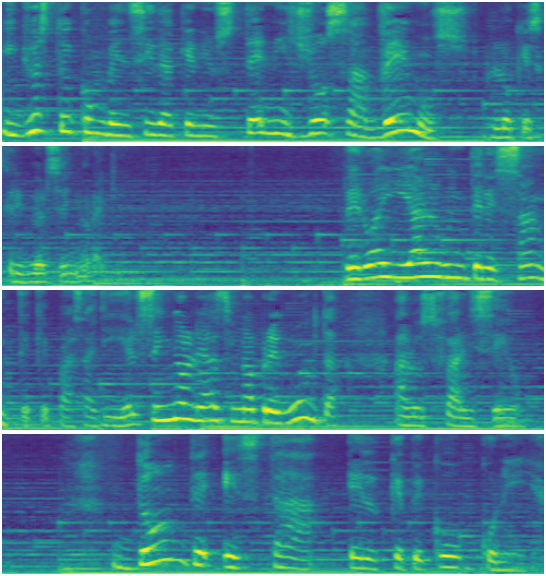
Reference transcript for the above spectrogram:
Y yo estoy convencida que ni usted ni yo sabemos lo que escribió el Señor allí. Pero hay algo interesante que pasa allí. El Señor le hace una pregunta a los fariseos. ¿Dónde está el que pecó con ella?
